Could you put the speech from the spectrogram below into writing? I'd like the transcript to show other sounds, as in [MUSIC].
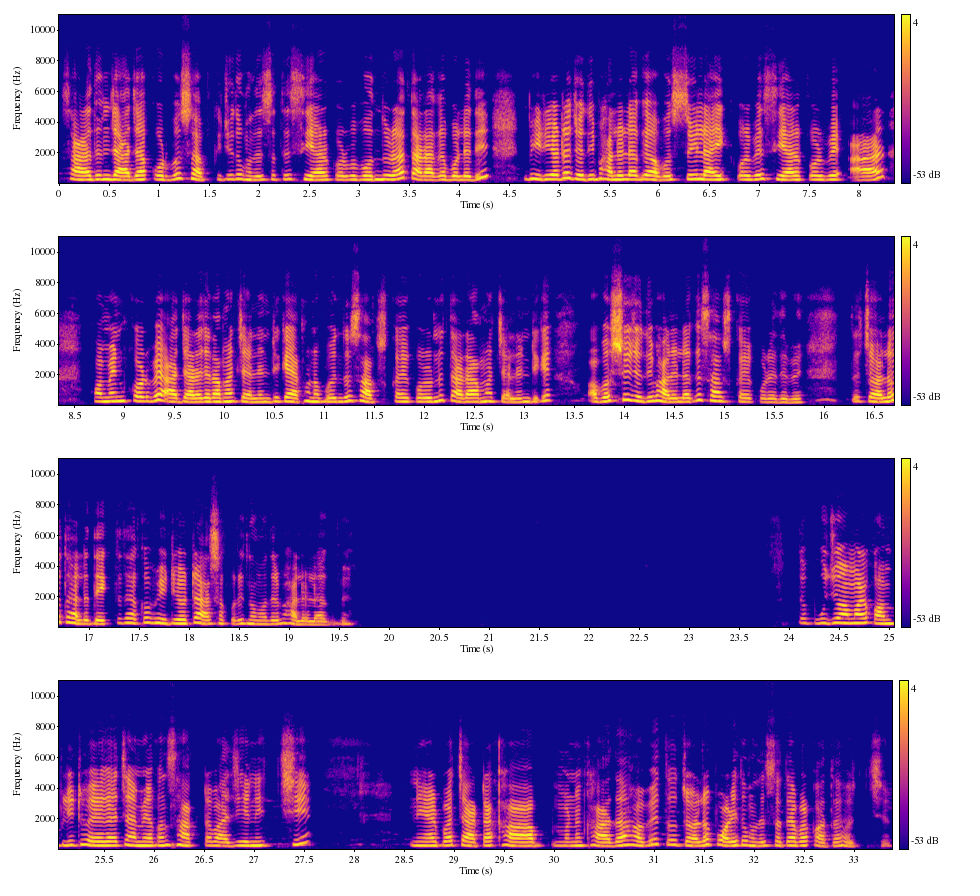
সারাদিন যা যা করব সব কিছু তোমাদের সাথে শেয়ার করব বন্ধুরা। তার আগে বলে দিই, ভিডিওটা যদি ভালো লাগে অবশ্যই লাইক করবে শেয়ার করবে আর কমেন্ট করবে। আর যারা যারা আমার চ্যানেলটিকে এখনও পর্যন্ত সাবস্ক্রাইব করুন, তারা আমার চ্যানেলটিকে অবশ্যই যদি ভালো লাগে সাবস্ক্রাইব করে দেবে। তো চলো তাহলে দেখতে থাকো ভিডিওটা। আশা করি তোমাদের ভালো লাগবে। তো পুজো আমার কমপ্লিট হয়ে গেছে, আমি এখন শাকটা বাজিয়ে নিচ্ছি। নেওয়ার পর চাটা খাওয়া মানে খাওয়া দাওয়া হবে, তো চলো পরে তোমাদের সাথে আবার কথা হচ্ছে।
